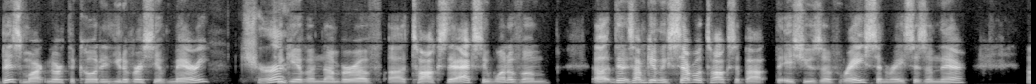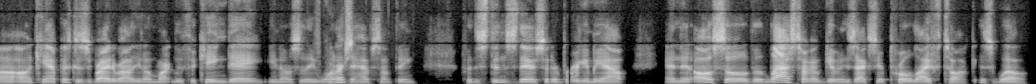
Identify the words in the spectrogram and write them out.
Bismarck, North Dakota, University of Mary, sure. to give a number of uh, talks there. Actually, one of them, uh, there's, I'm giving several talks about the issues of race and racism there uh, on campus because it's right around, you know, Martin Luther King Day, you know, so they Of wanted course. to have something for the students there. So they're bringing me out. And then also the last talk I'm giving is actually a pro-life talk as well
